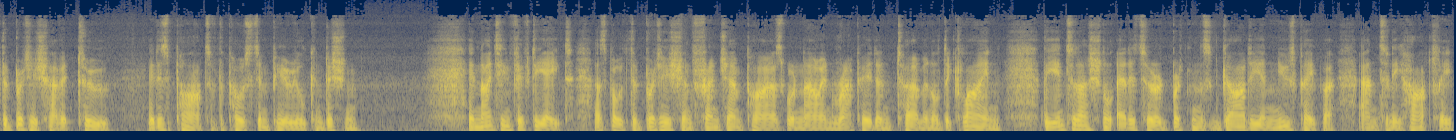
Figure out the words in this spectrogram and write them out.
The British have it too. It is part of the post-imperial condition. In 1958, as both the British and French empires were now in rapid and terminal decline, the international editor of Britain's Guardian newspaper, Anthony Hartley,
